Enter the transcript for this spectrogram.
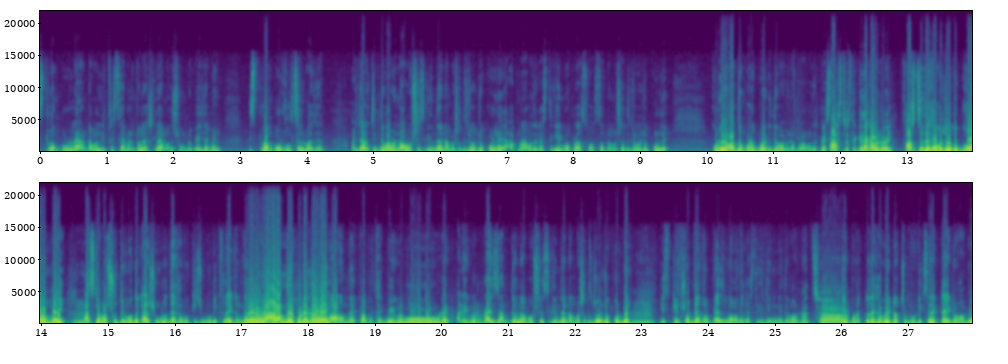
Islampur lion tower seven চলে আসলে আমাদের শোরুমটা পেয়ে যাবেন। ইসলামপুর হোলসেল বাজার। আর যারা চিনতে পারবেন না, অবশ্যই স্ক্রিন দেওয়ার নাম্বার সাথে যোগাযোগ করলে, আপনারা আমাদের কাছ থেকে ইমো প্লাস হোয়াটসঅ্যাপ নাম্বার সাথে যোগাযোগ করলে কুরিয়ার মাধ্যমে প্রোডাক্টগুলো নিতে পারবেন আপনারা আমাদের কাছে ফার্স্ট টেস্টে কি দেখাবেন ভাই? ফার্স্টে দেখাবো যেহেতু গরম ভাই আজকে আমরা সুতির মধ্যে কালেকশনগুলো দেখাবো কিছু বুটিক্সের আইটেম দেখাবো। গরমে আরামদায়ক product, হ্যাঁ ভাই? আরামদায়ক কাপড় থাকবে এগুলো প্রত্যেকটা প্রোডাক্ট আর এগুলো প্রাইস জানতে হলে অবশ্যই স্ক্রিন দেওয়ার নাম্বার সাথে যোগাযোগ করবেন। স্ক্রিনশট দিয়ে আপনার প্রাইসগুলো আমাদের কাছ থেকে জেনে নিতে পারবেন। আচ্ছা। এই প্রোডাক্টটা দেখাবো এটা হচ্ছে বুটিক্সের একটা আইটেম হবে।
